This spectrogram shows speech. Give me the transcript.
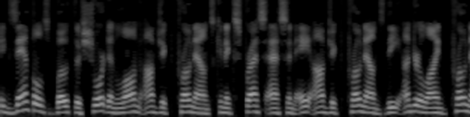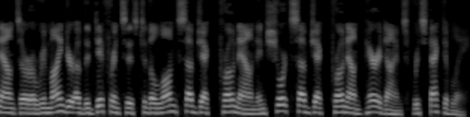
Examples Both the short and long object pronouns can express s and a object pronouns The underlined pronouns are a reminder of the differences to the long subject pronoun and short subject pronoun paradigms, respectively.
